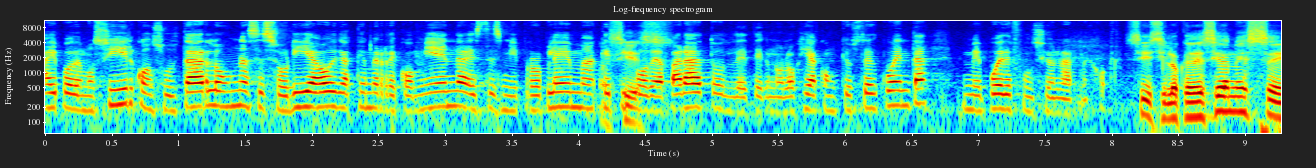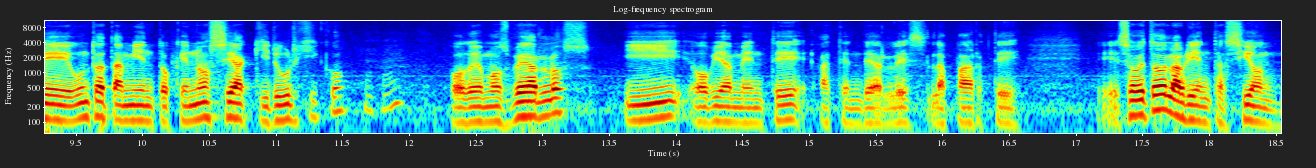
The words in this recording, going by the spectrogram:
Ahí podemos ir, consultarlo, una asesoría, oiga, ¿qué me recomienda? Este es mi problema, qué Así tipo es. de aparato, de tecnología con que usted cuenta, me puede funcionar mejor. Sí, si lo que desean es eh, un tratamiento que no sea quirúrgico, podemos verlos y obviamente atenderles la parte, eh, sobre todo la orientación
